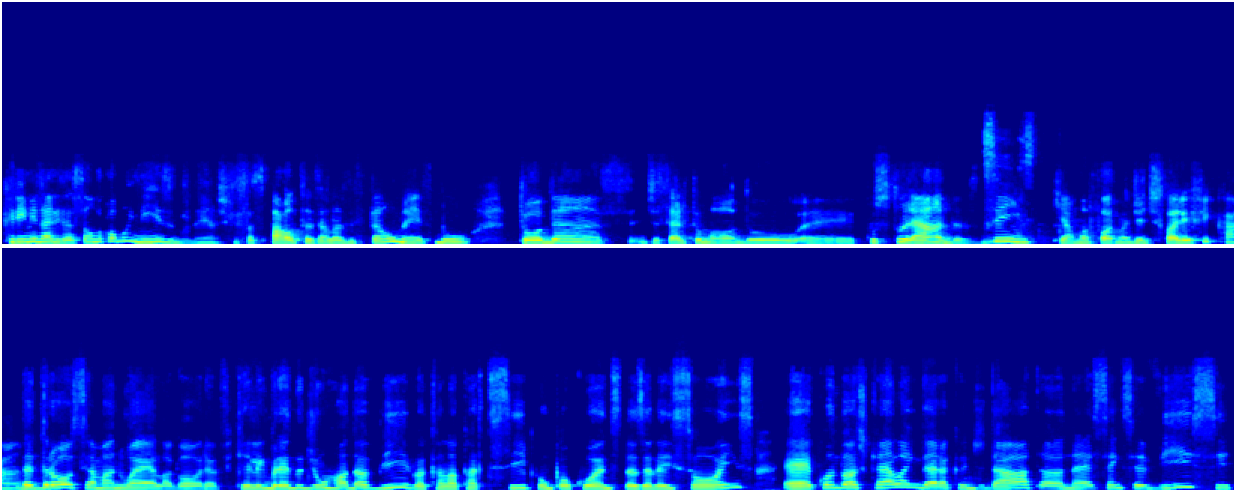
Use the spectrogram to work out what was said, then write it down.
criminalização do comunismo, né? Acho que essas pautas elas estão mesmo todas, de certo modo, é, costuradas. Né? Sim. Que é uma forma de desqualificar. Você né? trouxe a Manuela agora. Fiquei lembrando de um Roda Viva que ela participa um pouco antes das eleições, é, quando acho que ela ainda era candidata, né, sem ser vice,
